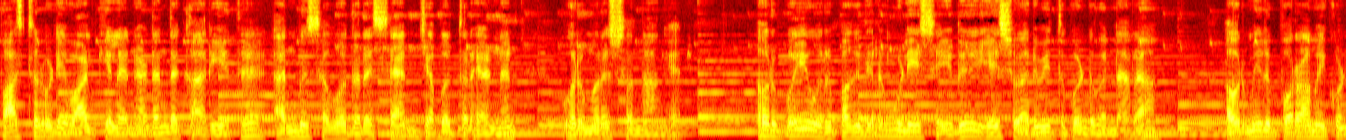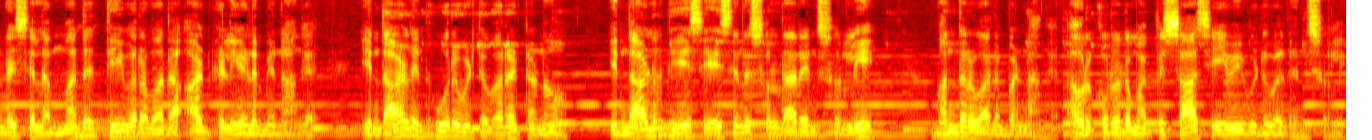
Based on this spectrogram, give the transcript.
பாஸ்டருடைய வாழ்க்கையில நடந்த காரியத்தை அன்பு சகோதரர் சாம் ஜபத்துரை அண்ணன் ஒரு முறை சொன்னாங்க. அவர் போய் ஒரு பகுதியில் ஊழியை செய்து இயேசு அறிவித்து கொண்டு வந்தாரா? அவர் மீது பொறாமை கொண்டு சில மத தீவிரவாத ஆட்கள் எழும்பினாங்க. இந்த ஆள் இந்த ஊரை விட்டு விரட்டணும். இந்த ஆள் வந்து ஏசு ஏசுன்னு சொல்கிறாருன்னு சொல்லி மந்திரவாதம் பண்ணாங்க. அவர் குரூரமாக பிசாஸ் ஏவி விடுவதுன்னு சொல்லி.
